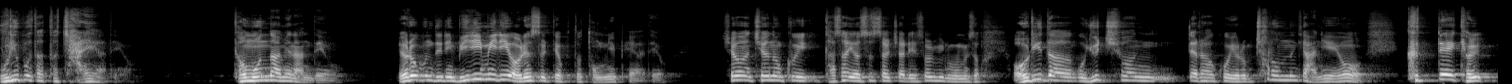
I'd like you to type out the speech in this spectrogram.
우리보다 더 잘해야 돼요. 더 못나면 안 돼요. 여러분들이 미리미리 어렸을 때부터 독립해야 돼요. 제가, 저는 그 다섯, 여섯 살짜리 솔비를 보면서 어리다고 유치원 때라고 여러분 철없는 게 아니에요. 그때 결,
